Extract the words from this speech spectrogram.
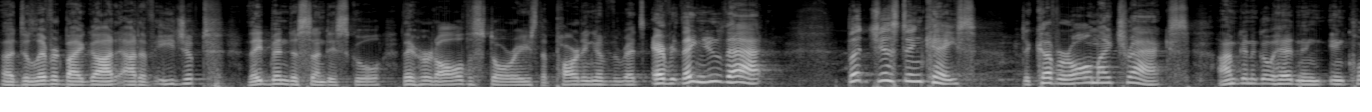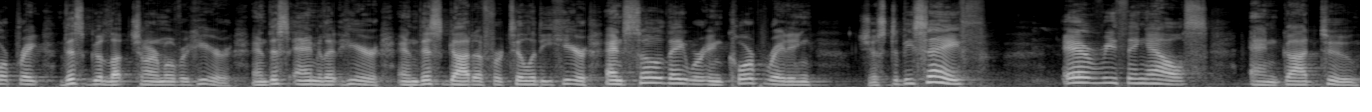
uh, delivered by God out of Egypt. They'd been to Sunday school. They heard all the stories, the parting of the Reds. Every, they knew that. But just in case, to cover all my tracks, I'm going to go ahead and in- incorporate this good luck charm over here, and this amulet here, and this god of fertility here. And so they were incorporating just to be safe, everything else, and God too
